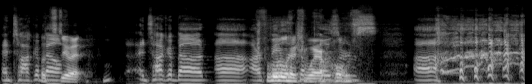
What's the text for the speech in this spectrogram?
and talk about Let's do it. and talk about uh, our Foolish favorite werewolves. Uh,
